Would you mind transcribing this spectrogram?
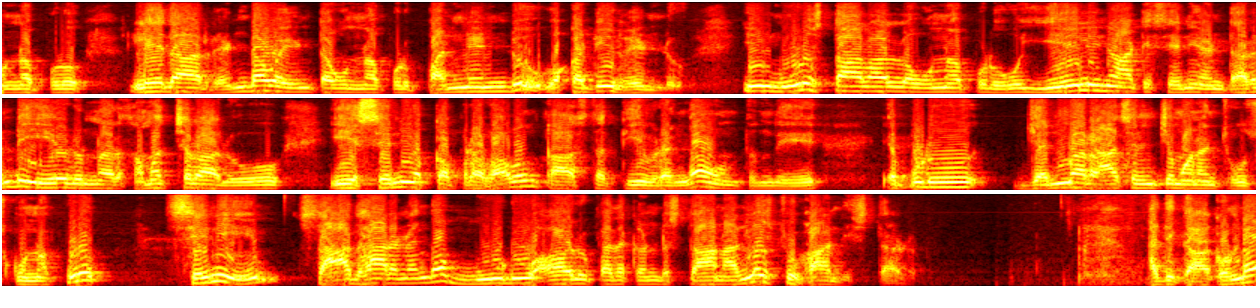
ఉన్నప్పుడు లేదా రెండవ ఇంట ఉన్నప్పుడు పన్నెండు ఒకటి రెండు. ఈ మూడు స్థానాల్లో ఉన్నప్పుడు ఏలినాటి శని అంటారంటే ఏడున్నర సంవత్సరాలు ఈ శని యొక్క ప్రభావం కాస్త తీవ్రంగా ఉంటుంది. ఎప్పుడు జన్మ రాశి నుంచి మనం చూసుకున్నప్పుడు శని సాధారణంగా మూడు ఆరు పదకొండు స్థానాల్లో శుభాన్ని ఇస్తాడు అది కాకుండా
